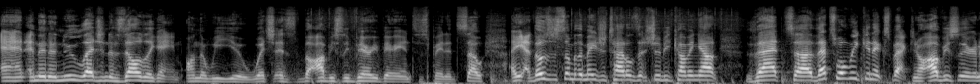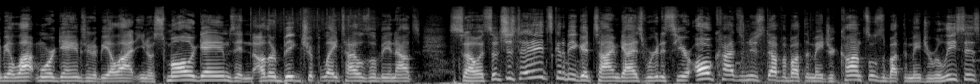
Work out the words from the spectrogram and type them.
And and then a new Legend of Zelda game on the Wii U, which is obviously very very anticipated. So uh, yeah, those are some of the major titles that should be coming out. That uh, that's what we can expect. You know, obviously there are going to be a lot more games. There are going to be a lot you know smaller games and other big AAA titles will be announced. So it's, it's just it's going to be a good time, guys. We're going to hear all kinds of new stuff about the major consoles, about the major releases.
